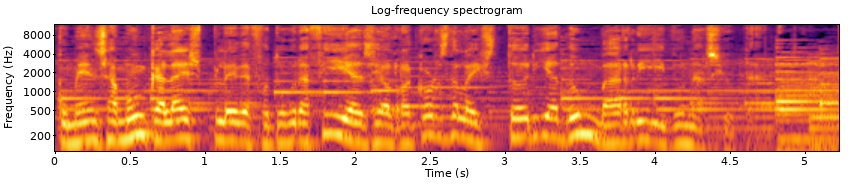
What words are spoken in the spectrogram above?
comença amb un calaix ple de fotografies i els records de la història d'un barri i d'una ciutat.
